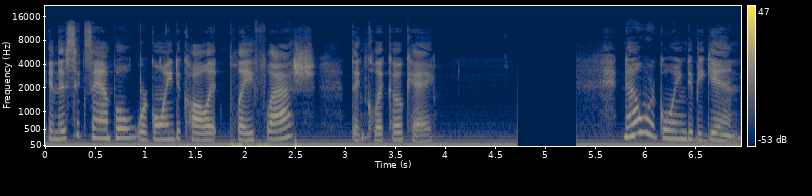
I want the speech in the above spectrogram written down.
In this example, we're going to call it Play Flash, then click OK. Now we're going to begin.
